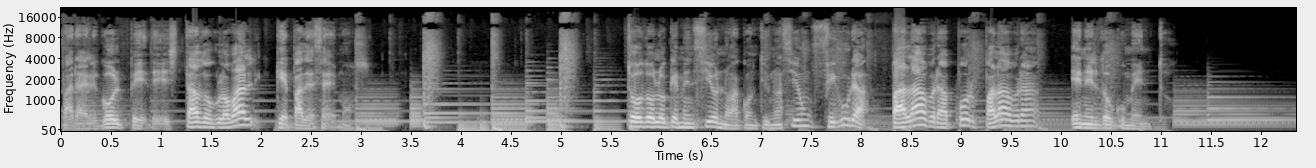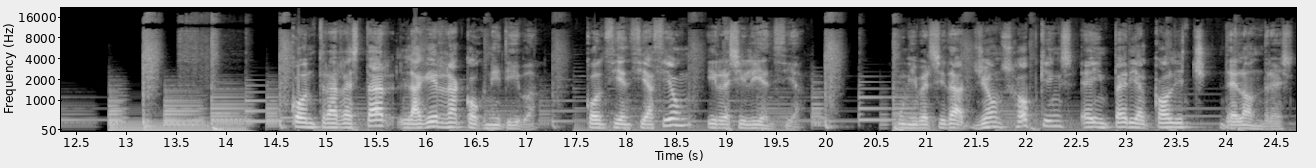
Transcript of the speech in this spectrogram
para el golpe de Estado global que padecemos. Todo lo que menciono a continuación figura palabra por palabra en el documento. Contrarrestar la guerra cognitiva. Concienciación y resiliencia. Universidad Johns Hopkins e Imperial College de Londres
